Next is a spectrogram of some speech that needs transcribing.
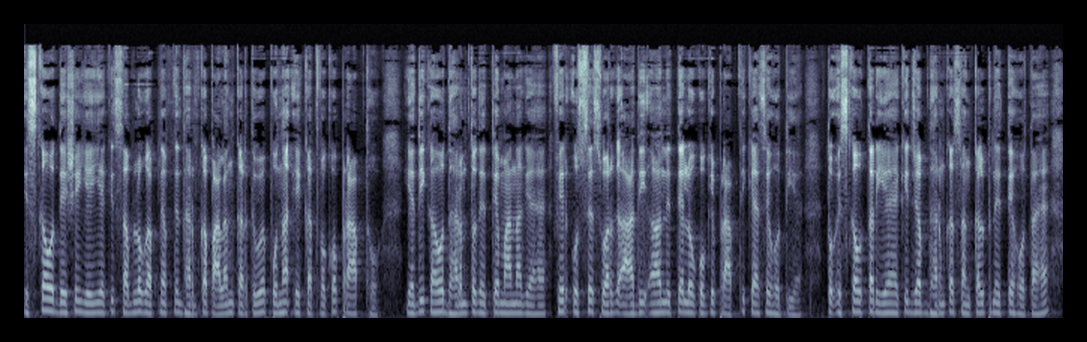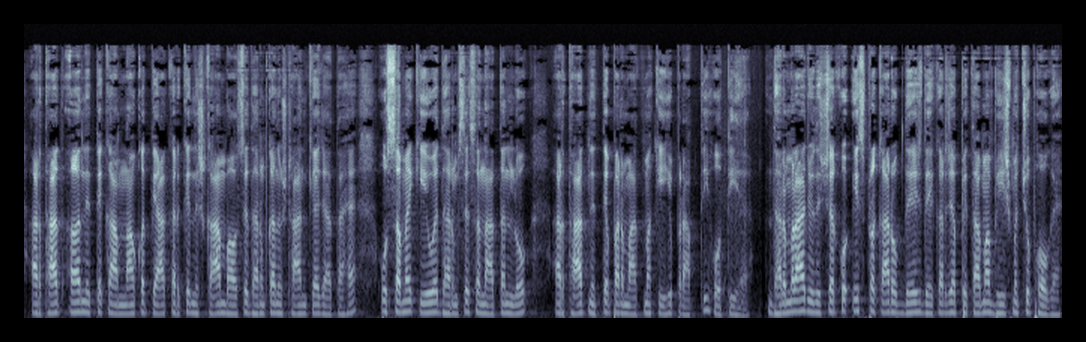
इसका उद्देश्य यही है कि सब लोग अपने अपने धर्म का पालन करते हुए पुनः एकत्व को प्राप्त हो। यदि कहो धर्म तो नित्य माना गया है, फिर उससे स्वर्ग आदि अनित्य लोकों की प्राप्ति कैसे होती है? तो इसका उत्तर यह है कि जब धर्म का संकल्प नित्य होता है, अर्थात अनित्य कामनाओं का त्याग करके निष्काम भाव से धर्म का अनुष्ठान किया जाता है, उस समय किए हुए धर्म से सनातन लोक अर्थात नित्य परमात्मा की ही प्राप्ति होती है। धर्मराज युधिष्ठर को इस प्रकार उपदेश देकर जब पितामह भीष्म चुप हो गए,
